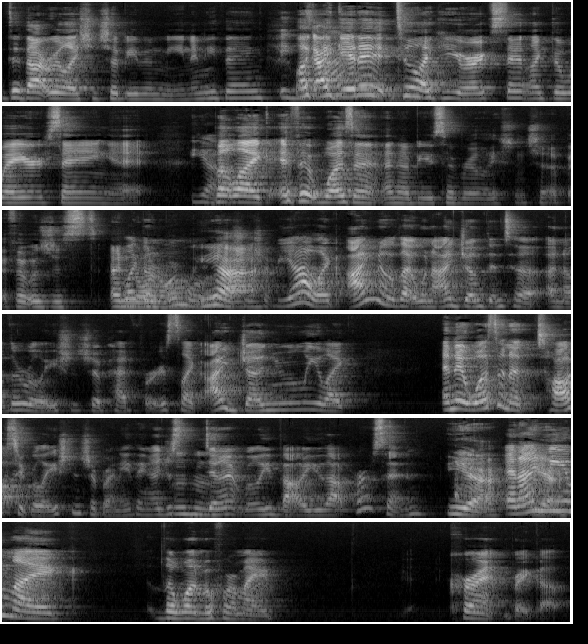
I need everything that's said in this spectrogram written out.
did that relationship even mean anything? Like I get it to like your extent, like the way you're saying it. Yeah. But like if it wasn't an abusive relationship, if it was just a like normal, a normal yeah. relationship. Yeah, like I know that when I jumped into another relationship head first, like I genuinely like and it wasn't a toxic relationship or anything. I just Mhm. didn't really value that person. Yeah. And I yeah. mean like the one before my current breakup.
